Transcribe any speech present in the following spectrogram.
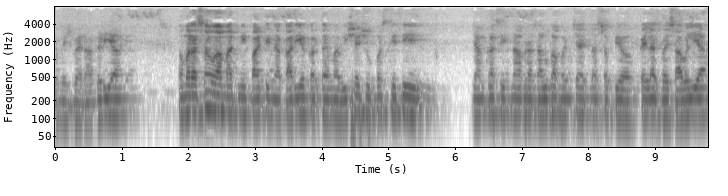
રમેશભાઈ રાદડિયા, અમારા સૌ આમ આદમી પાર્ટીના કાર્યકર્તા એમાં વિશેષ ઉપસ્થિતિ, જામકા સીટના આપણા તાલુકા પંચાયતના સભ્ય કૈલાસભાઈ સાવલિયા,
